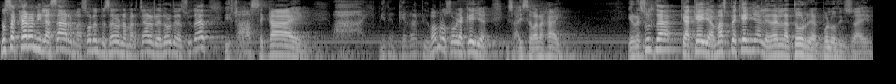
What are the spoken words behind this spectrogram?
no sacaron ni las armas, solo empezaron a marchar alrededor de la ciudad y ¡ah! se caen. Ay, miren qué rápido, vámonos sobre aquella. Y ahí se van a Jai. Y resulta que aquella más pequeña le da en la torre al pueblo de Israel.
